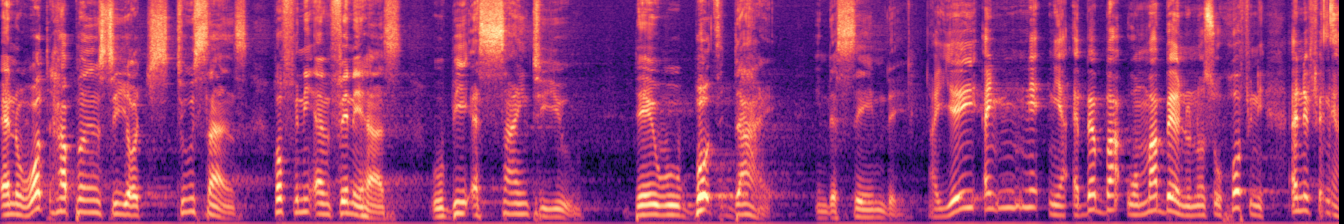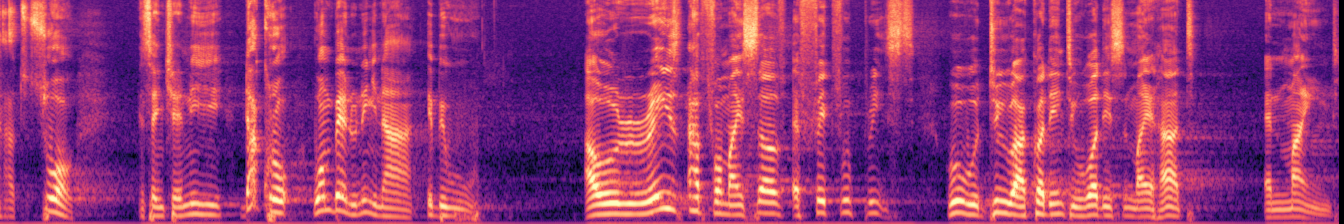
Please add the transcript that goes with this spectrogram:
And what happens to your two sons, Hophni and Phinehas, will be a sign to you. They will both die in the same day. na yei ne nea ɛbɛba wɔn mma baanu no so hofni ne finehat soɔ nsɛnkyerɛnne yi da wɔn baanu no nyinaa ɛbɛwu I will raise up for myself a faithful priest who will do according to what is in my heart and mind.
